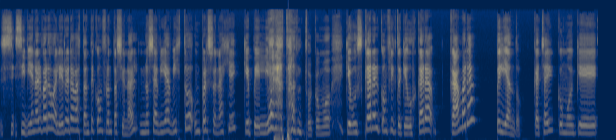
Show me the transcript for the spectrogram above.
si, bien Álvaro Valero era bastante confrontacional, no se había visto un personaje que peleara tanto, como que buscara el conflicto, que buscara cámara peleando, ¿cachai? Como que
